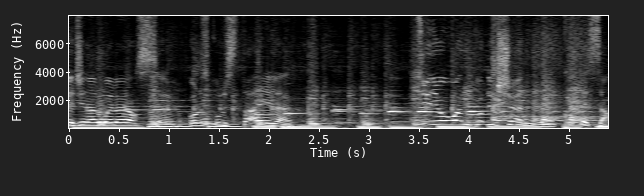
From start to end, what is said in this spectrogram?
Original Wellers, Old School Style. Studio One Production, écoutez ça.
